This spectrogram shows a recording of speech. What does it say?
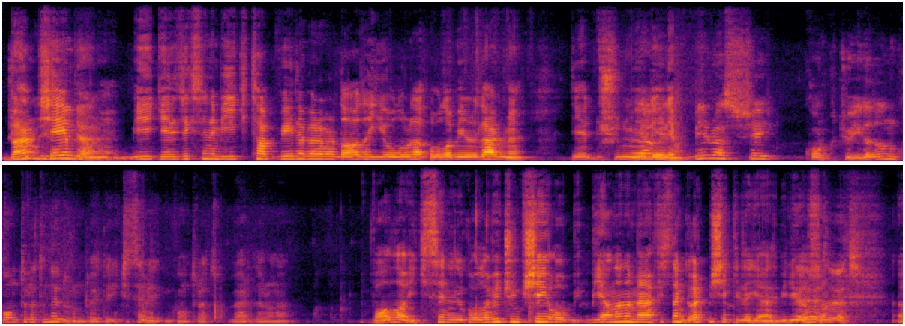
Ben sürpriz şey yapıyorum. yani. Bir gelecek sene bir iki takviyeyle beraber daha da iyi olurlar, olabilirler mi diye düşünmüyor Ya değilim. biraz şey korkutuyor. Iguodala'nın kontratı ne durumdaydı? İki senelik bir kontrat verdiler ona. Valla iki senelik olabilir çünkü şey o bir yandan da Memphis'ten garip bir şekilde geldi biliyorsun. Evet evet. Ee,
